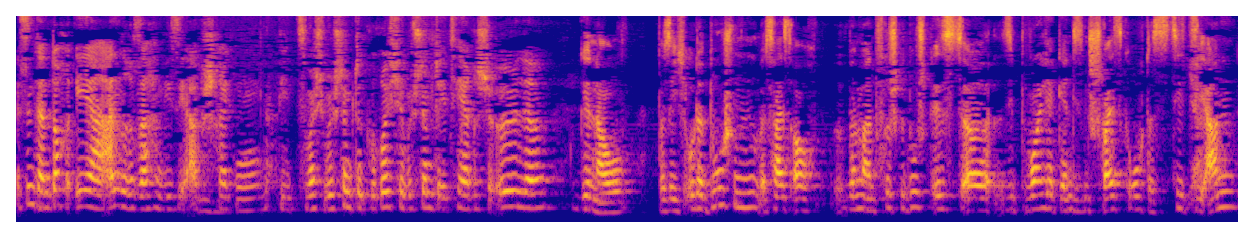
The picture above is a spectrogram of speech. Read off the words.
Es sind dann doch eher andere Sachen, die sie abschrecken, wie zum Beispiel bestimmte Gerüche, bestimmte ätherische Öle. Genau was ich, oder duschen. Das heißt auch, wenn man frisch geduscht ist, äh, sie wollen ja gerne diesen Schweißgeruch, das zieht ja. sie an.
